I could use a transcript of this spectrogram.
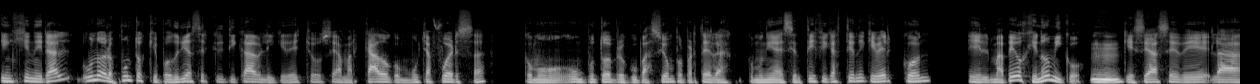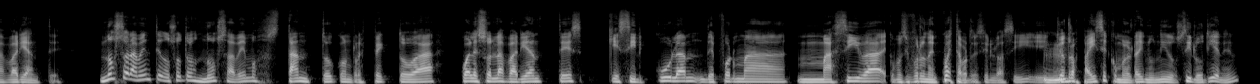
en general, uno de los puntos que podría ser criticable y que de hecho se ha marcado con mucha fuerza como un punto de preocupación por parte de las comunidades científicas tiene que ver con el mapeo genómico que se hace de las variantes no solamente nosotros no sabemos tanto con respecto a cuáles son las variantes que circulan de forma masiva, como si fuera una encuesta, por decirlo así, y que otros países como el Reino Unido sí lo tienen,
